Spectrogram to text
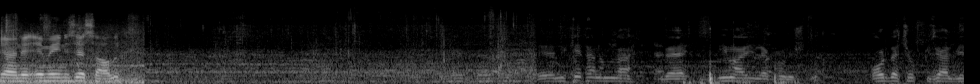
Yani emeğinize sağlık. Nüket Hanım'la ve mimariyle konuştuk. Orada çok güzel bir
